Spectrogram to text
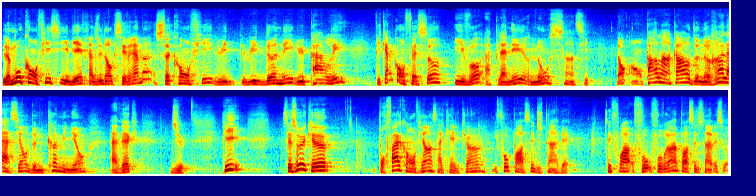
le mot confier ici est bien traduit. Donc, c'est vraiment se confier, lui, lui donner, lui parler. Puis quand on fait ça, il va aplanir nos sentiers. Donc, on parle encore d'une relation, d'une communion avec Dieu. Puis, c'est sûr que pour faire confiance à quelqu'un, il faut passer du temps avec. Il faut, vraiment passer du temps avec. Tu ne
